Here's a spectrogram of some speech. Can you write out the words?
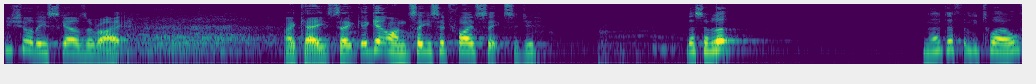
you sure these scales are right? Okay, so get on. So you said five, six, did you? Let's have a look. No, definitely 12.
